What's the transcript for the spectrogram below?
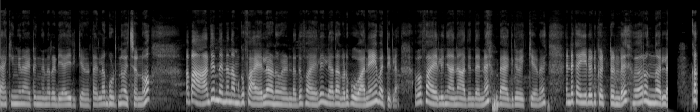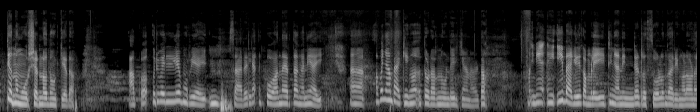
പാക്കിങ്ങിനായിട്ട് ഇങ്ങനെ റെഡിയായി ഇരിക്കുകയാണ് കേട്ടോ. എല്ലാം കൊടുന്ന് വെച്ചിരുന്നു അപ്പോൾ ആദ്യം തന്നെ നമുക്ക് ഫയലാണ് വേണ്ടത്. ഫയലില്ലാതെ അങ്ങോട്ട് പോകാനേ പറ്റില്ല. അപ്പോൾ ഫയൽ ഞാൻ ആദ്യം തന്നെ ബാഗിൽ വെക്കുകയാണ് എന്റെ കയ്യിലൊരു കെട്ടുണ്ട്. വേറൊന്നുമല്ല. കത്തി ഒന്ന് മൂർച്ചുണ്ടോ നോക്കിയതാ. അപ്പോൾ ഒരു വലിയ മുറിയായി. സാരമില്ല. പോകാൻ നേരത്തെ അങ്ങനെയായി. അപ്പോൾ ഞാൻ പാക്കിങ് തുടർന്നുകൊണ്ടിരിക്കുകയാണ് കേട്ടോ. ഇനി ഈ- ബാഗിൽ കംപ്ലീറ്റ് ഞാൻ എന്റെ ഡ്രസ്സുകളും കാര്യങ്ങളുമാണ്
